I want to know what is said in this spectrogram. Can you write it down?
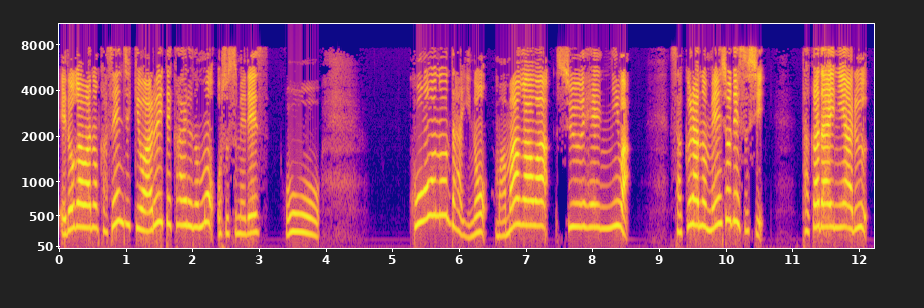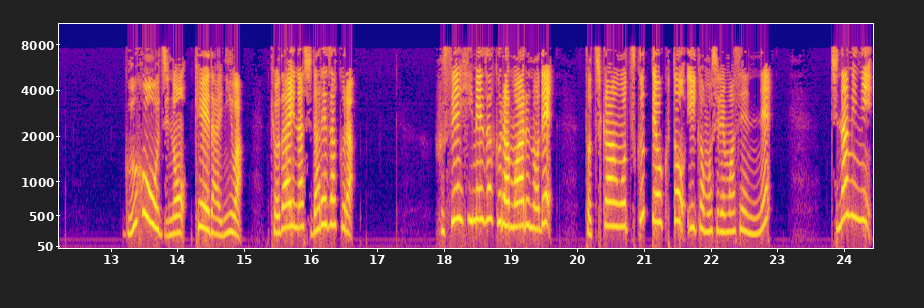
江戸川の河川敷を歩いて帰るのもおすすめです。おー。河野台のママ川周辺には、桜の名所ですし、高台にある愚宝寺の境内には、巨大なしだれ桜、不正姫桜もあるので、土地勘を作っておくといいかもしれませんね。ちなみに、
